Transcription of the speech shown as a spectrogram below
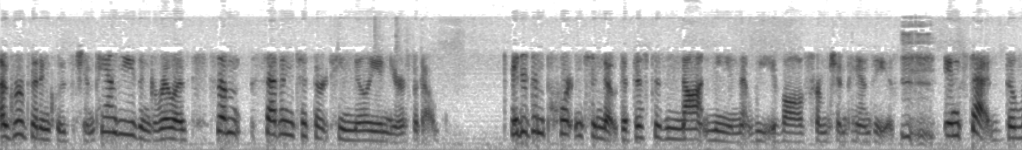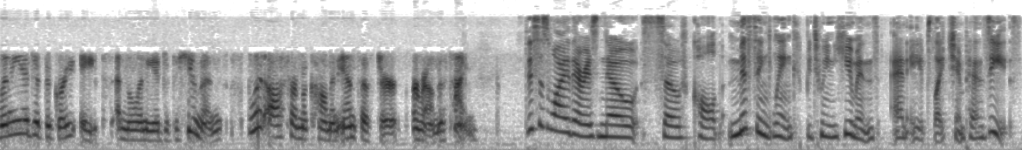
a group that includes chimpanzees and gorillas, some seven to thirteen million years ago. It is important to note that this does not mean that we evolved from chimpanzees. Instead, the lineage of the great apes and the lineage of the humans split off from a common ancestor around this time. This is why there is no so called missing link between humans and apes like chimpanzees.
